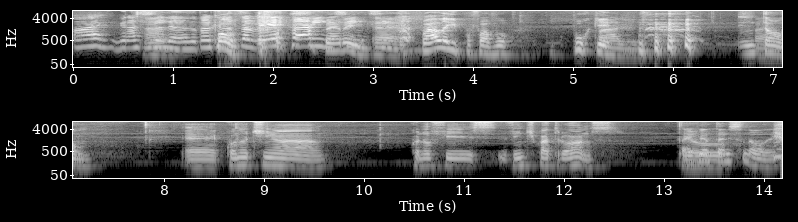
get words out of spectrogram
Ai, graças Ah. a Deus, eu tô querendo Pô. saber. Sim, Pera sim, aí. sim. É. Fala aí, por favor. Por quê? Fale. Então, é, quando eu tinha. Quando eu fiz 24 anos. Tá eu- inventando isso não, né?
